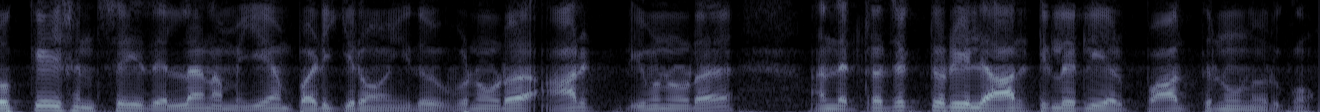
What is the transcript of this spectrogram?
லொக்கேஷன்ஸு இதெல்லாம் நம்ம ஏன் படிக்கிறோம்? இது இவனோட ஆர்ட் இவனோட அந்த ட்ரெஜக்டரியில் ஆர்டிலரியல் பார்த்துன்னு ஒன்று இருக்கும்.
